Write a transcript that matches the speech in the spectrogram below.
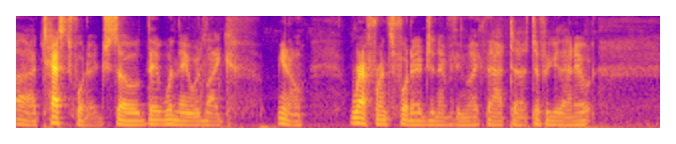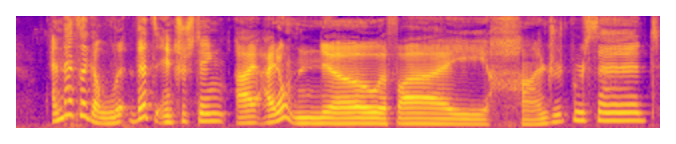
uh, test footage. So that when they would like, you know, reference footage and everything like that to, to figure that out. And that's like a li- that's interesting. I I don't know if I hundred percent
